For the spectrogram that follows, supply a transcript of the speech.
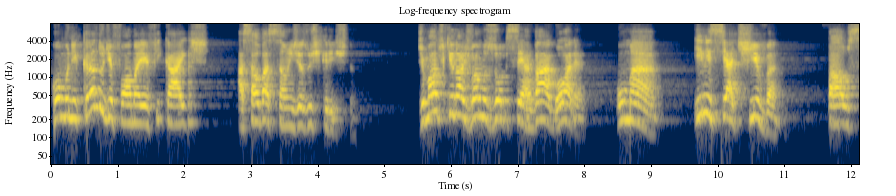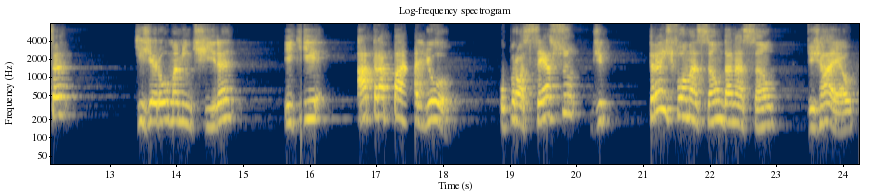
comunicando de forma eficaz a salvação em Jesus Cristo. De modo que nós vamos observar agora uma iniciativa falsa que gerou uma mentira e que atrapalhou o processo de transformação da nação de Israel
